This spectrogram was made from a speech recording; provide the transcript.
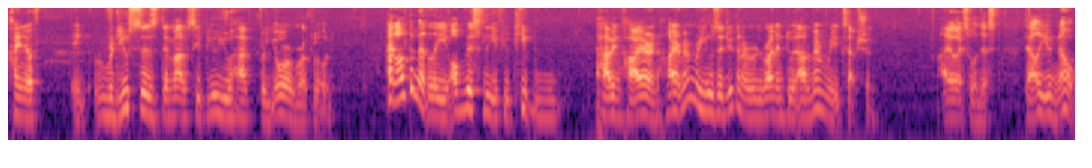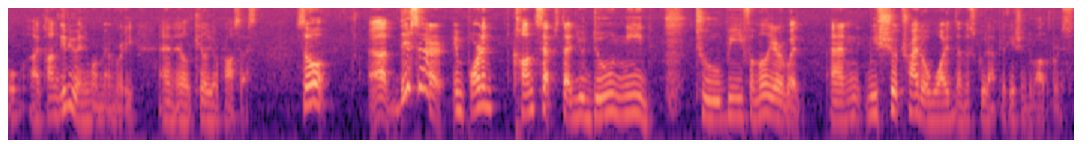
kind of it reduces the amount of CPU you have for your workload. And ultimately, obviously, if you keep having higher and higher memory usage, you're going to run into an out of memory exception. iOS will just tell you, no, I can't give you any more memory, and it'll kill your process. So, uh, these are important concepts that you do need to be familiar with, and we should try to avoid them as good application developers.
